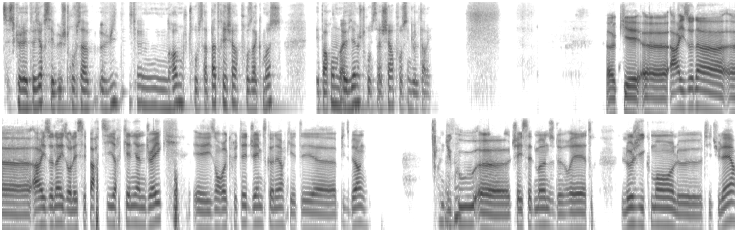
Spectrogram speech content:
C'est ce que j'allais te dire, c'est je trouve ça 8 round, je trouve ça pas très cher pour Zach Moss. Et par contre, 9 je trouve ça cher pour Singletary. Ok, euh, Arizona, euh, Arizona, ils ont laissé partir Kenyan Drake et ils ont recruté James Conner qui était euh, Pittsburgh. Du mhm. coup, Chase Edmonds devrait être logiquement le titulaire,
